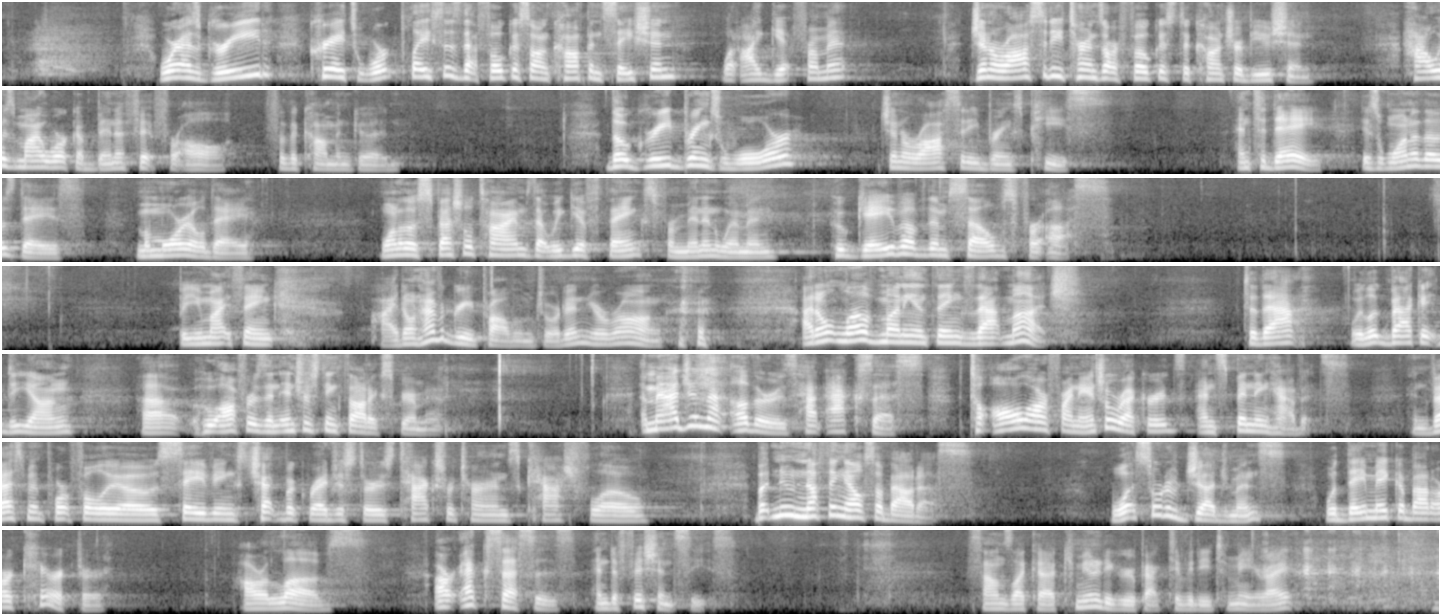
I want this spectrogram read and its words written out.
Whereas greed creates workplaces that focus on compensation, what I get from it, generosity turns our focus to contribution. How is my work a benefit for all, for the common good? Though greed brings war, generosity brings peace. And today is one of those days, Memorial Day, one of those special times that we give thanks for men and women who gave of themselves for us. But you might think, I don't have a greed problem, Jordan. You're wrong. I don't love money and things that much. To that, we look back at DeYoung, uh, who offers an interesting thought experiment. Imagine that others had access to all our financial records and spending habits investment portfolios, savings, checkbook registers, tax returns, cash flow, but knew nothing else about us. What sort of judgments would they make about our character, our loves, our excesses and deficiencies? Sounds like a community group activity to me, right?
